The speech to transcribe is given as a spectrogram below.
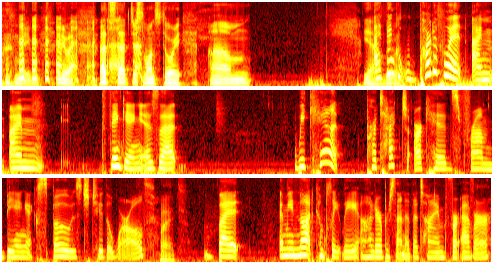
maybe. anyway, that's that just one story. Um, yeah, I think w- part of what I'm I'm thinking is that we can't protect our kids from being exposed to the world, right. but I mean not completely 100% of the time forever.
